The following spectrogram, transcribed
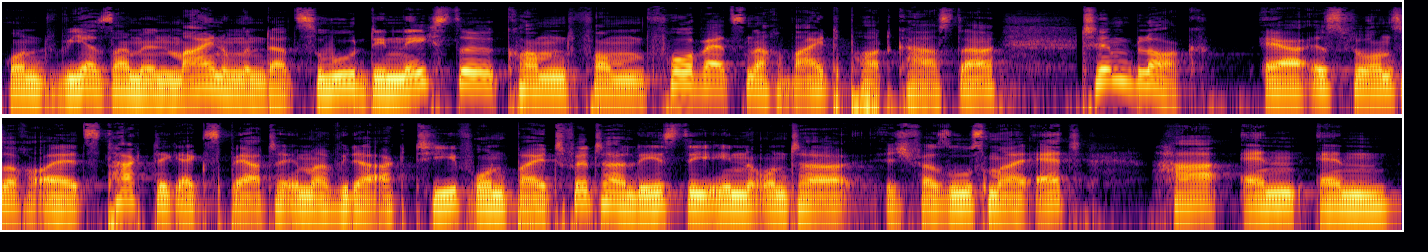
und wir sammeln Meinungen dazu. Die nächste kommt vom Vorwärts nach Weit Podcaster Tim Block. Er ist für uns auch als Taktikexperte immer wieder aktiv und bei Twitter lest ihr ihn unter, ich versuch's mal, at HNNVRD.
